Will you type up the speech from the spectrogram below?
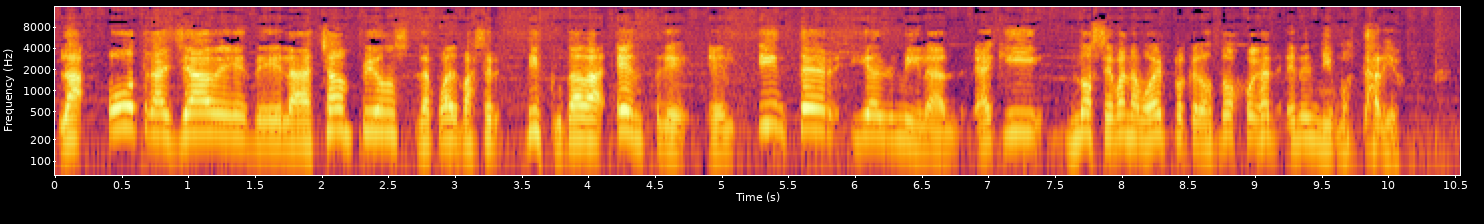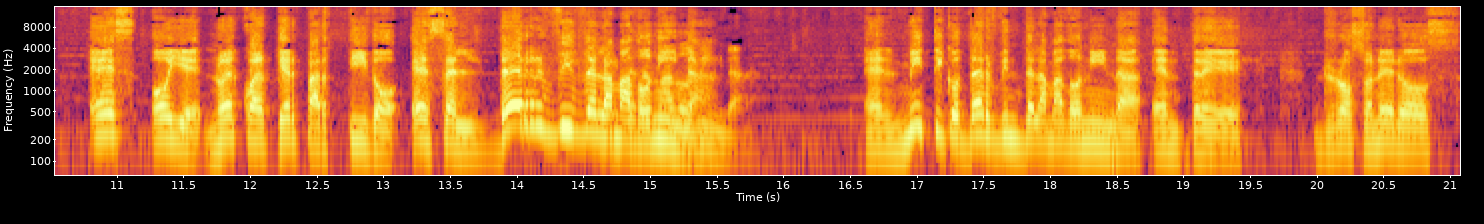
la otra llave de la Champions, la cual va a ser disputada entre el Inter y el Milan. Aquí no se van a mover porque los dos juegan en el mismo estadio. Es, oye, no es cualquier partido, es el derby de la Madonina. Madonina. El mítico derby de la Madonina entre rosoneros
